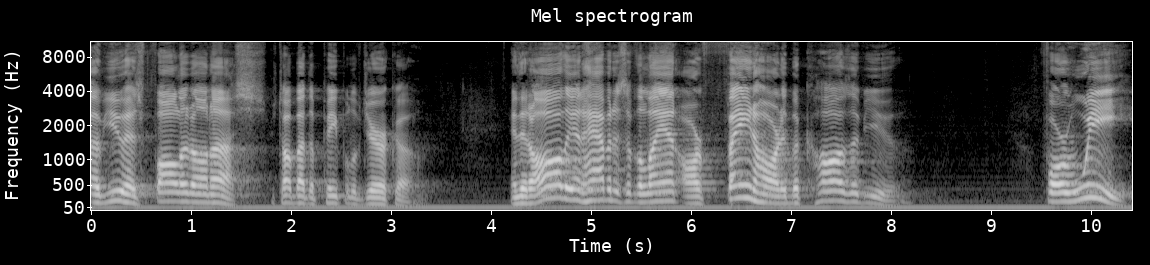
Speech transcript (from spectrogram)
of you has fallen on us. We talk about the people of Jericho. And that all the inhabitants of the land are faint hearted because of you. For we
